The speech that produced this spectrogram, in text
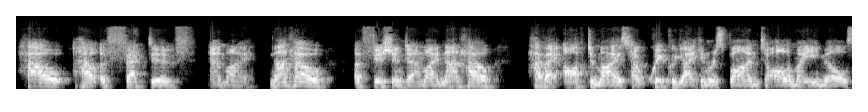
how how effective am I? Not how efficient am I? Not how have I optimized how quickly I can respond to all of my emails?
